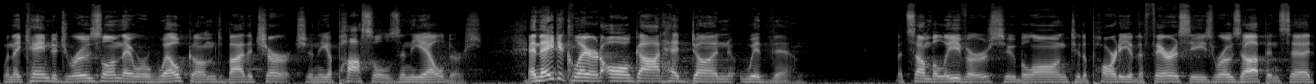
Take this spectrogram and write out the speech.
When they came to Jerusalem, they were welcomed by the church and the apostles and the elders. And they declared all God had done with them. But some believers who belonged to the party of the Pharisees rose up and said,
